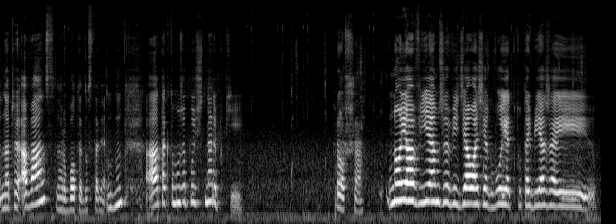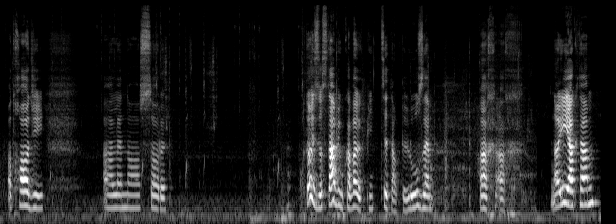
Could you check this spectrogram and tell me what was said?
znaczy awans, robotę dostanie, mhm. a tak to może pójść na rybki. Proszę. No ja wiem, że widziałaś jak wujek tutaj bierze i odchodzi, ale no, sorry. Ktoś zostawił kawałek pizzy tak luzem. Ach, ach. No i jak tam?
